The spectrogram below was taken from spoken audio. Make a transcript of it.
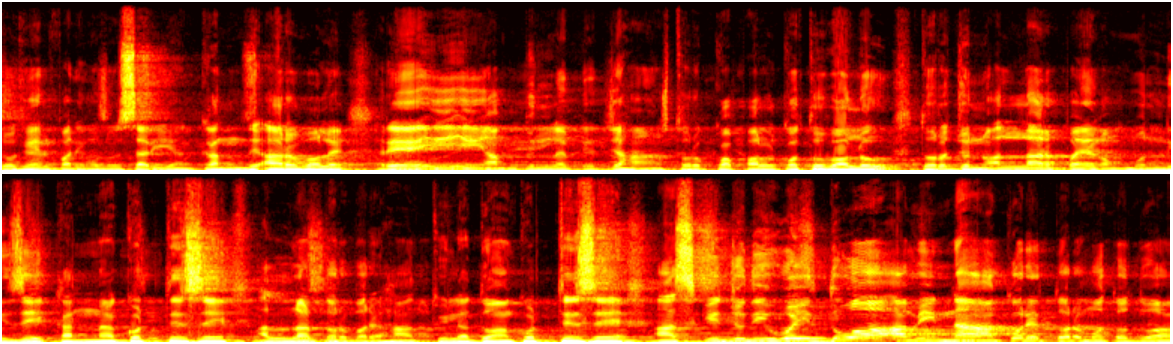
চোখের পানি পানিগুলো সারিয়া কান্দে আর বলে, রে আব্দুল্লাহ ইবনে জাহাস তোর কপাল কত বলো তোর জন্য আল্লাহর পয়গম্বর নিজে কান্না করতেছে। আল্লাহর দরবারে হাত তুইলা দোয়া করতেছে। আজকে যদি ওই দোয়া আমি না করে তোর মতো দোয়া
